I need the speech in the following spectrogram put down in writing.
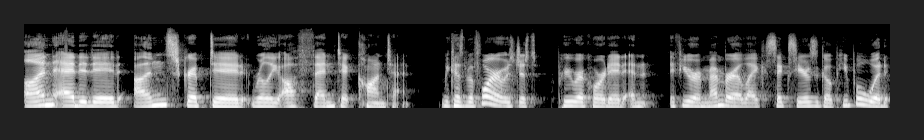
unedited, unscripted, really authentic content. Because before it was just pre recorded and if you remember like six years ago people would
